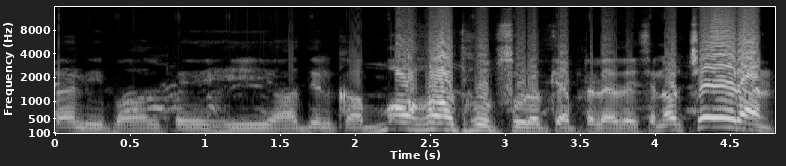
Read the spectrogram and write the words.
پہلی بال پہ ہی عادل کا بہت خوبصورت کیپٹلائزیشن اور چھ رن.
